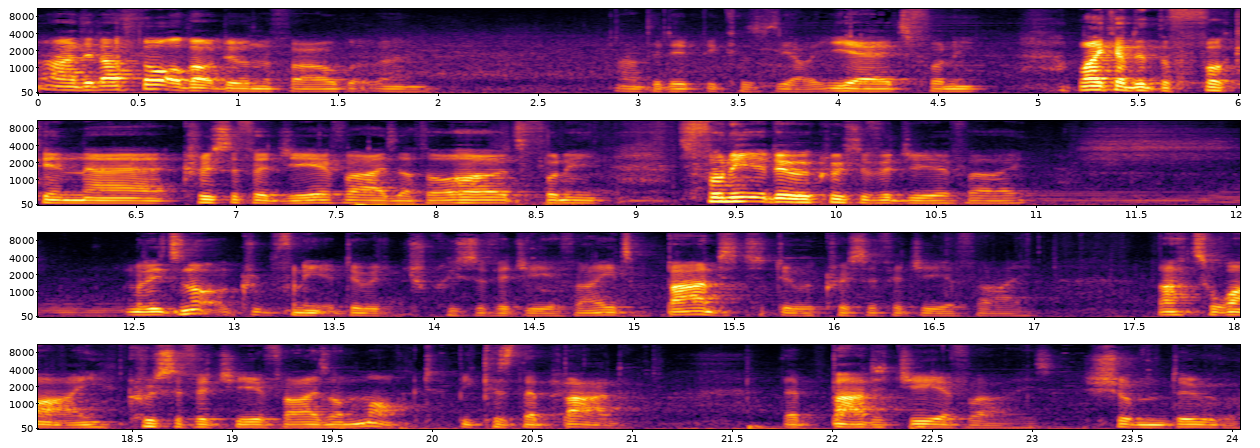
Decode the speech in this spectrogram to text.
Ah, I did. I thought about doing the foul, but then I did it because yeah, yeah, it's funny. Like I did the fucking uh, Crucifer GFIs. I thought, oh, it's funny. It's funny to do a Crucifer GFI. But it's not funny to do a Crucifer GFI. It's bad to do a Crucifer GFI. That's why Crucifer GFIs are mocked. Because they're bad. They're bad GFIs. Shouldn't do them.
